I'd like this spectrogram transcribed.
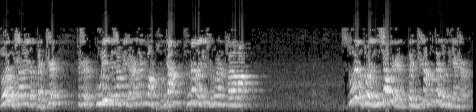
所有商业的本质就是鼓励你的消费者，让他欲望膨胀，膨胀到一定程度上掏腰包。所有做营销的人，本质上都在做这件事儿，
